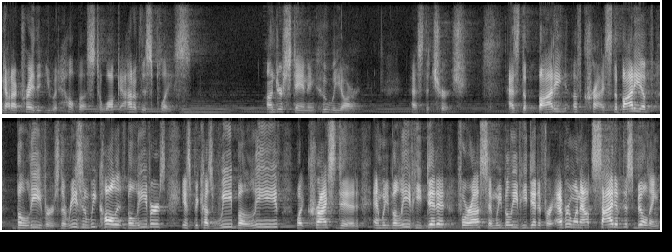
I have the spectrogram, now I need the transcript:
God, I pray that you would help us to walk out of this place understanding who we are as the church, as the body of Christ, the body of believers. The reason we call it believers is because we believe what Christ did, and we believe He did it for us, and we believe He did it for everyone outside of this building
